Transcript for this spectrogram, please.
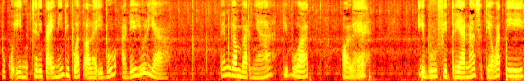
Buku ini, cerita ini dibuat oleh Ibu Ade Yulia. Dan gambarnya dibuat oleh Ibu Fitriana Setiawati.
